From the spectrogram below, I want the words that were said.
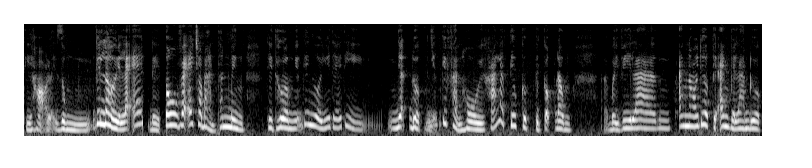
thì họ lại dùng cái lời lẽ để tô vẽ cho bản thân mình. Thì thường những cái người như thế thì nhận được những cái phản hồi khá là tiêu cực từ cộng đồng. Ờ, bởi vì là anh nói được thì anh phải làm được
